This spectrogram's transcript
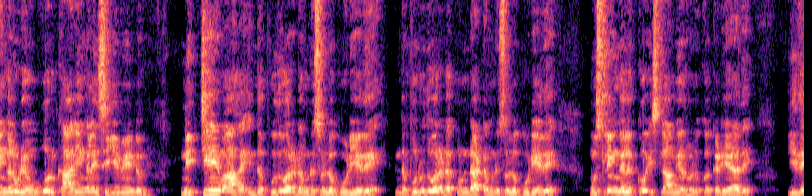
எங்களுடைய ஒவ்வொரு காரியங்களையும் செய்ய வேண்டும். நிச்சயமாக இந்த புது வருடம் என்று சொல்லக்கூடியது இந்த புது வருட கொண்டாட்டம் என்று சொல்லக்கூடியது முஸ்லிம்களுக்கோ இஸ்லாமியர்களுக்கோ கிடையாது. இது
